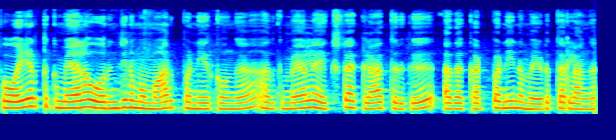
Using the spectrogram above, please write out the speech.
இப்போ உயரத்துக்கு மேலே ஒரு இன்ச்சு நம்ம மார்க் பண்ணியிருக்கோங்க. அதுக்கு மேலே எக்ஸ்ட்ரா கிளாத் இருக்குது அதை கட் பண்ணி நம்ம எடுத்துடலாங்க.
